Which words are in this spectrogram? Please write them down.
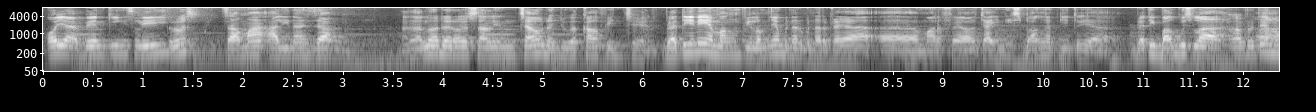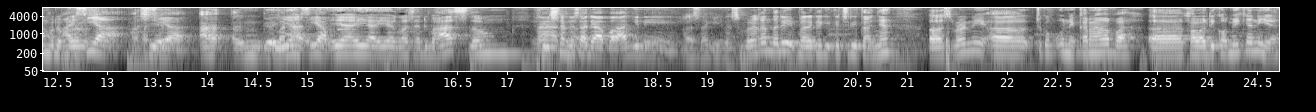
Oh ya, Ben Kingsley. Terus sama Alina Zhang. Lalu ada Rosalind Chow dan juga Calvin Chen. Berarti ini emang filmnya benar-benar kayak eh, Marvel Chinese banget gitu ya. Berarti bagus lah. Ah, berarti Eh, emang benar-benar Asia, Asia. Ah, enggak Bukan iya. Asia. Iya iya iya nggak usah dibahas dong. Nah, Bisa terus nggak? ada apa lagi nih? Bahas lagi. Nah, sebenarnya kan tadi balik lagi ke ceritanya. eh, sebenarnya nih eh, cukup unik karena apa? Eh, kalau di komiknya nih ya,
